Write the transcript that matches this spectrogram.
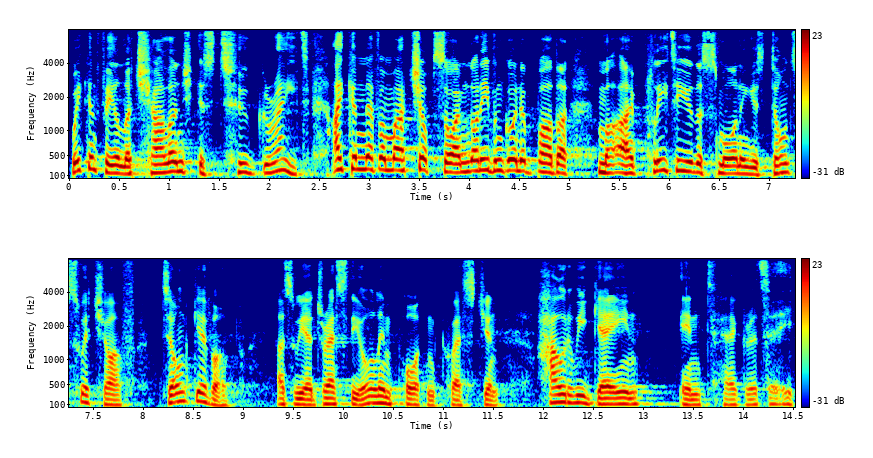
We can feel the challenge is too great. I can never match up, so I'm not even going to bother. My plea to you this morning is don't switch off, don't give up as we address the all important question how do we gain integrity?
